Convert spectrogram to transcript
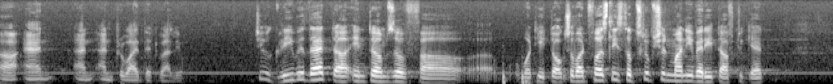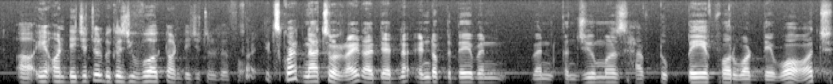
uh, and, and, and provide that value. Do you agree with that uh, in terms of uh, uh, what he talks about? Firstly, subscription money, very tough to get uh, on digital because you worked on digital before. So it's quite natural, right? At the end- of the day, when when consumers have to pay for what they watch,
